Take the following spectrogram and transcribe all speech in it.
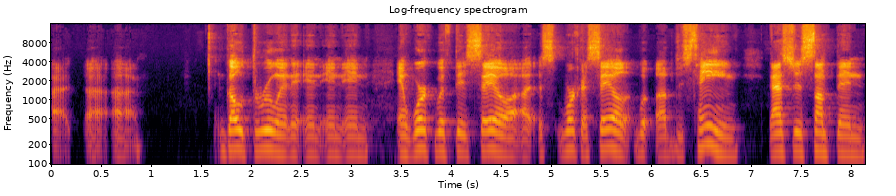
uh, uh, uh go through and and and and, and work with this sale, work a sale of this team. That's just something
